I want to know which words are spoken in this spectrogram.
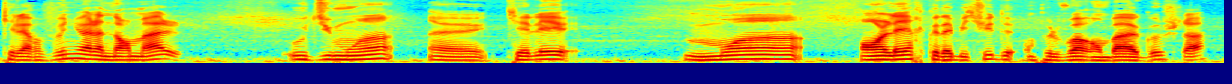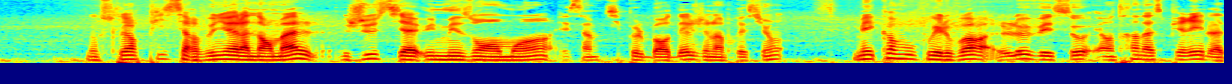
qu'elle est revenue à la normale. Ou du moins, euh, qu'elle est moins en l'air que d'habitude. On peut le voir en bas à gauche là. Donc Slurpee c'est revenu à la normale. Juste il y a une maison en moins et c'est un petit peu le bordel j'ai l'impression. Mais comme vous pouvez le voir, le vaisseau est en train d'aspirer la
